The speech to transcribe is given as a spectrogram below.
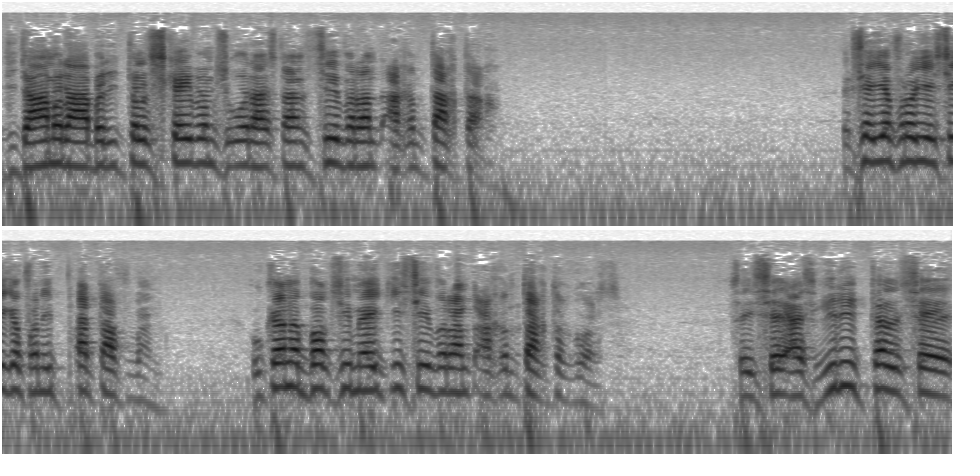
die dame daar bij die telescoop om oor, daar staan 788. Ik zei, juffrouw, je is van die pad af, man. Hoe kan een boksie meidje 788 kosten? Zij zei, als jullie tel zei,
